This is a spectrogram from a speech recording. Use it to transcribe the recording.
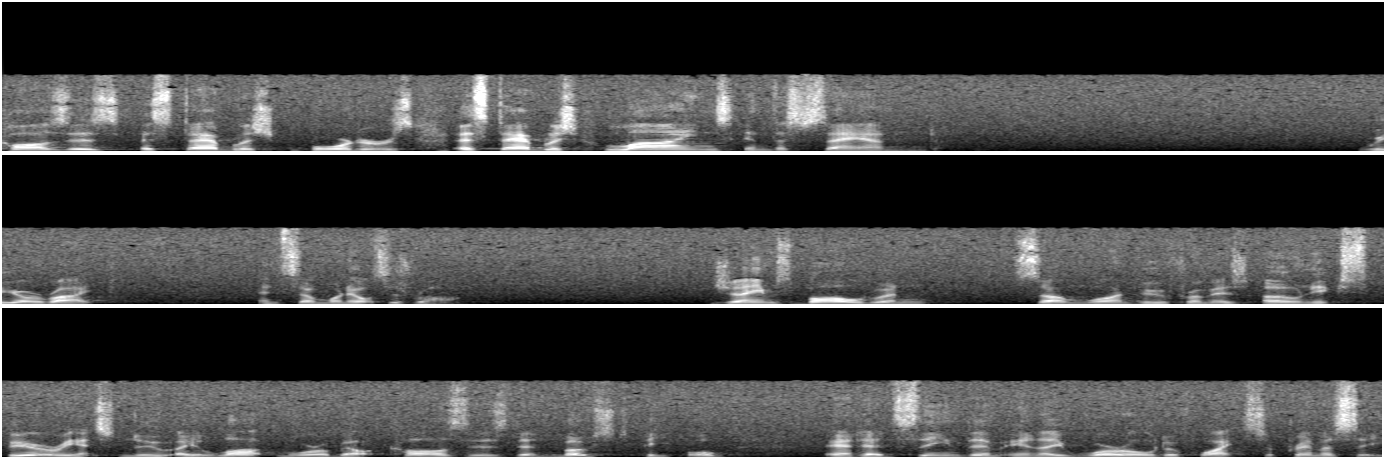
Causes establish borders, establish lines in the sand. We are right and someone else is wrong. James Baldwin, someone who from his own experience knew a lot more about causes than most people and had seen them in a world of white supremacy,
